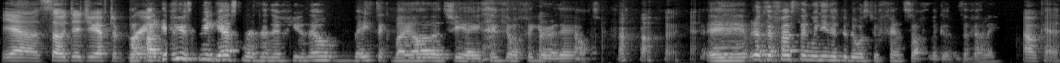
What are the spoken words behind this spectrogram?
Yeah. So did you have to bring? I'll give you three guesses, and if you know basic biology, I think you'll figure it out. Uh, look, the first thing we needed to do was to fence off the, the valley. Okay.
